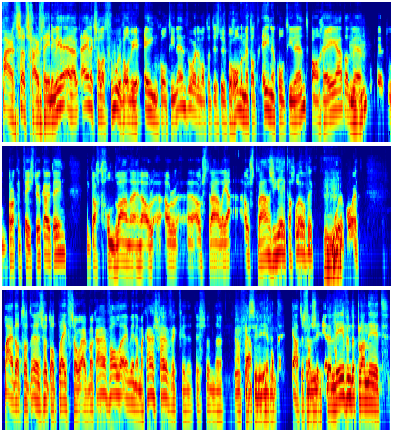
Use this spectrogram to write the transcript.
Maar het, het schuift heen en weer. En uiteindelijk zal het vermoedelijk wel weer één continent worden. Want het is dus begonnen met dat ene continent, Pangea. Dat werd, Mhm. werd- toen brak in twee stukken uiteen. Ik dacht Gondwana en Au- Au- eh, Australië. Ja, Australië heet dat geloof ik. Mhm. Moeilijk woord. Maar dat, dat, eh, zo, dat blijft zo uit elkaar vallen en weer naar elkaar schuiven. Ik vind het is een... eh, ja, fascinerend. ja, het is fascinerend. de levende planeet.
